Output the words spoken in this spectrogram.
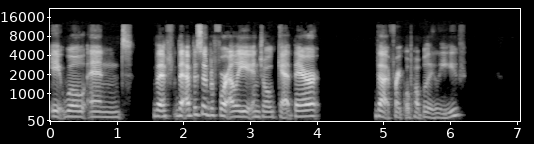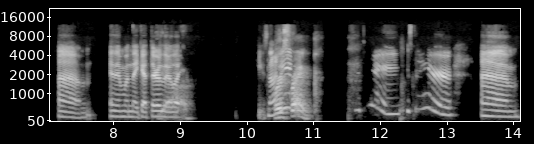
it will end the the episode before Ellie and Joel get there that Frank will probably leave. Um and then when they get there they're like he's not Where's here. Frank? He's here. He's not here. Um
